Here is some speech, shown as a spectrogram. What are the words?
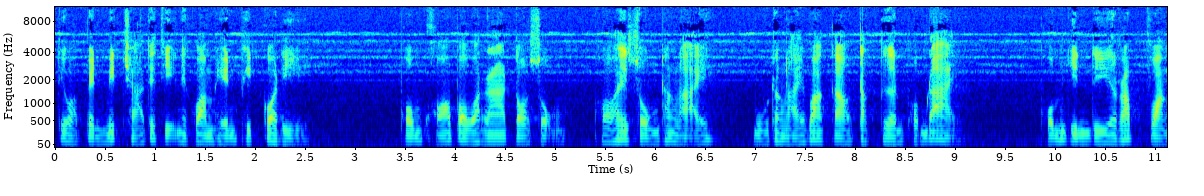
ที่ว่าเป็นมิจฉาทิฏฐิในความเห็นผิดก็ดี ผมขอประวรณาต่อสงฆ์ขอให้สงฆ์ทั้งหลาย หมู่ทั้งหลายว่ากล่าวตักเตือนผมได้ ผมยินดีรับฟัง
